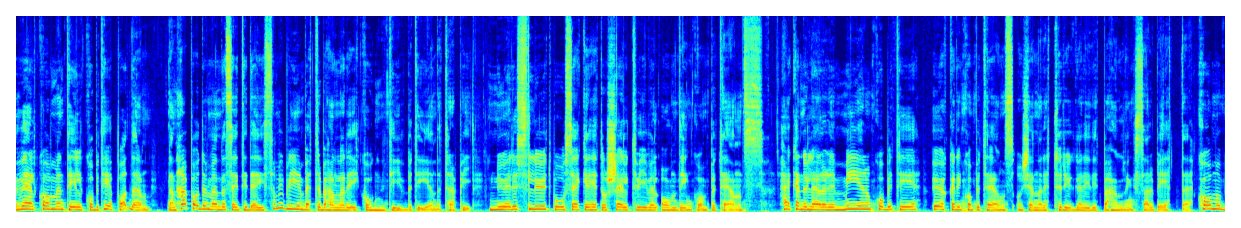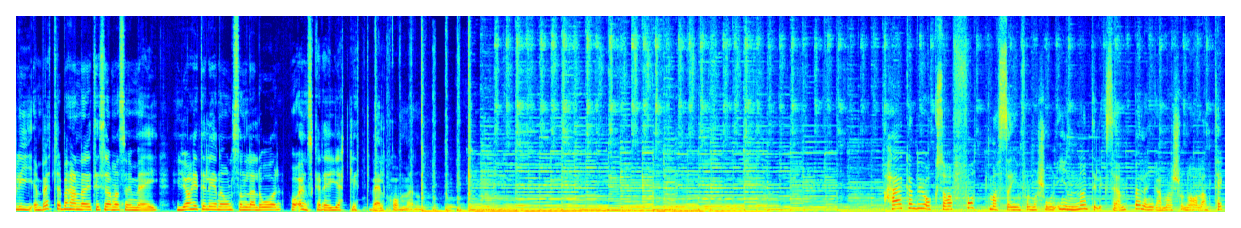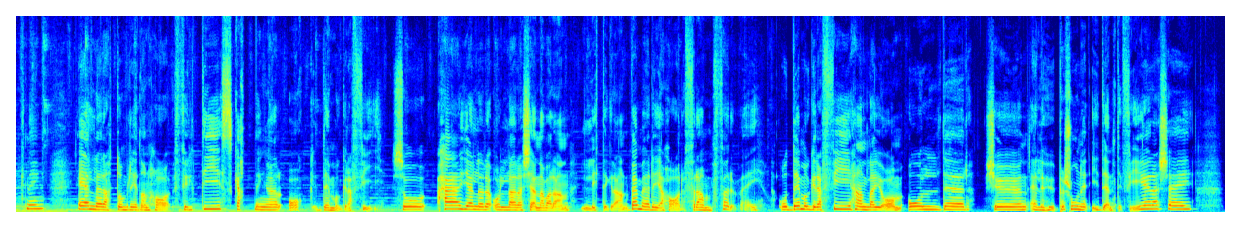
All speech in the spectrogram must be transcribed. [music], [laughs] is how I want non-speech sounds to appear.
Välkommen till KBT-podden. Den här podden vänder sig till dig som vill bli en bättre behandlare i kognitiv beteendeterapi. Nu är det slut på osäkerhet och självtvivel om din kompetens. Här kan du lära dig mer om KBT, öka din kompetens och känna dig tryggare i ditt behandlingsarbete. Kom och bli en bättre behandlare tillsammans med mig. Jag heter Lena Olsson Lalor och önskar dig hjärtligt välkommen. Här kan du också ha fått massa information innan, till exempel en gammal journalanteckning eller att de redan har fyllt i skattningar och demografi. Så här gäller det att lära känna varann lite grann. Vem är det jag har framför mig? Och demografi handlar ju om ålder, kön eller hur personen identifierar sig.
